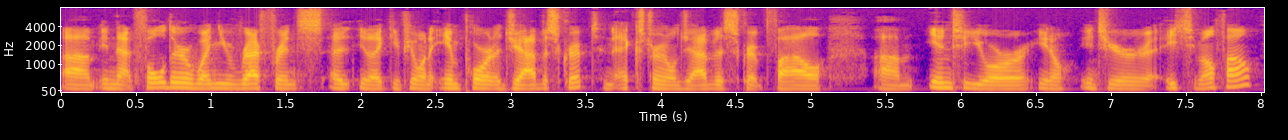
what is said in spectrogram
um, in that folder when you reference, uh, like if you want to import a JavaScript, an external JavaScript file um, into your, you know, into your HTML file.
